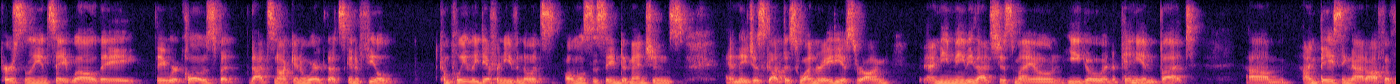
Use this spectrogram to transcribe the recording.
personally and say well they they were close but that's not going to work that's going to feel completely different, even though it's almost the same dimensions and they just got this one radius wrong. I mean, maybe that's just my own ego and opinion, but um, I'm basing that off of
